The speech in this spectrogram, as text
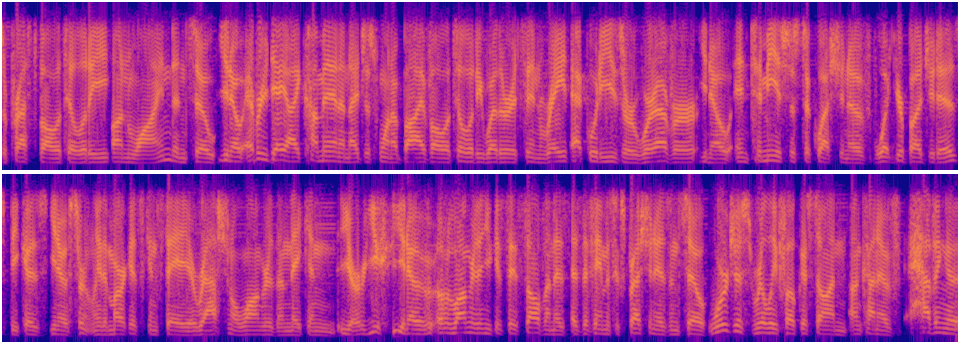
suppressed volatility unwind. And so, you know, every day I come in and I just want to buy volatility, whether it's in rate, equities, or wherever, you know. And to me, it's just a question of what your budget is, because you know certainly the markets can stay irrational longer than they can, or you, you know, or longer than you can stay solvent, as, as the famous expression is. And so we're just really focused on on kind of having a,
